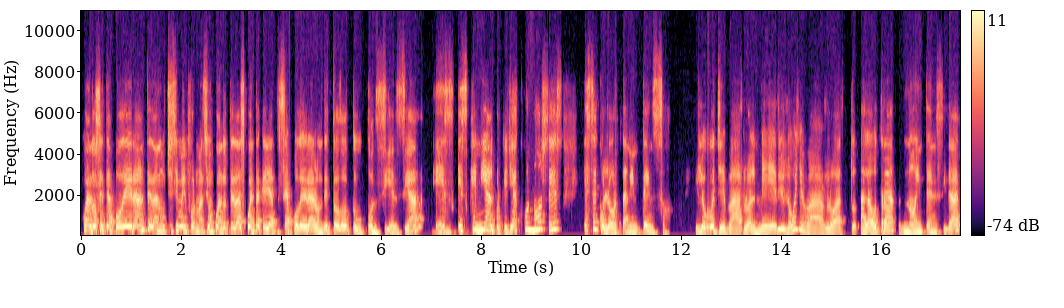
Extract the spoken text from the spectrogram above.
Cuando se te apoderan, te dan muchísima información. Cuando te das cuenta que ya se apoderaron de todo tu conciencia, es, es genial porque ya conoces ese color tan intenso y luego llevarlo al medio y luego llevarlo a, a la otra no intensidad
